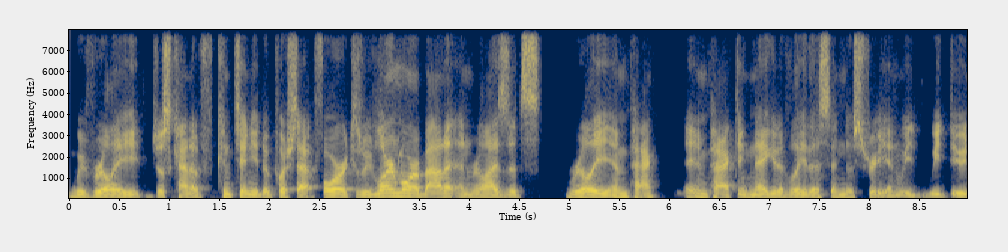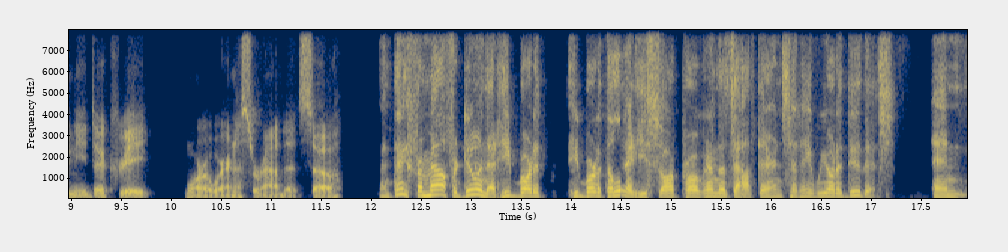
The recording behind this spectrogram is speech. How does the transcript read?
we've really just kind of continued to push that forward because we've learned more about it and realized it's really impact impacting negatively this industry. And we we do need to create more awareness around it. So and thanks for Mal for doing that. He brought it he brought it to light. He saw a program that's out there and said, Hey, we ought to do this and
